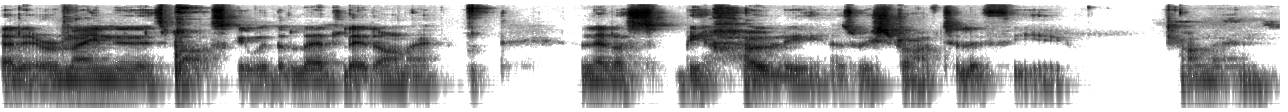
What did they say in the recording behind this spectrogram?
Let it remain in its basket with a lead lid on it. And let us be holy as we strive to live for you. Amen.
